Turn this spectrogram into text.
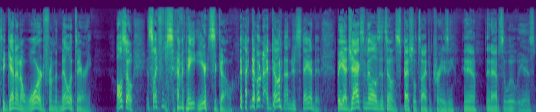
to get an award from the military. Also, it's like from seven, eight years ago. I don't, I don't understand it. But yeah, Jacksonville is its own special type of crazy. Yeah, it absolutely is.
